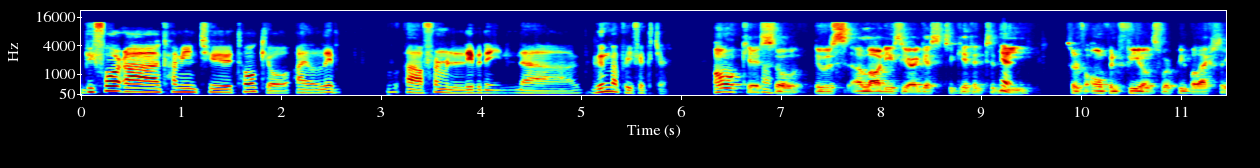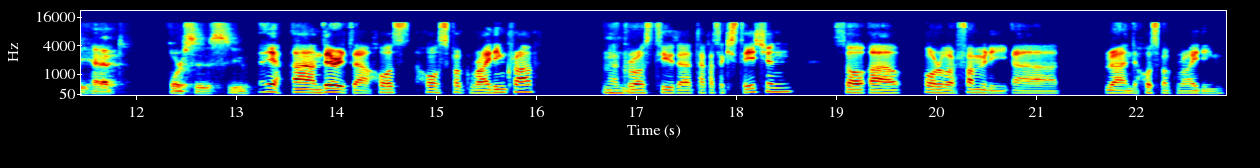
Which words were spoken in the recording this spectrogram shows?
before uh coming to Tokyo, I live uh formerly lived in uh Gunma Prefecture. Oh, okay, Uh, so it was a lot easier, I guess, to get into yeah, the sort of open fields where people actually had horses. You, yeah. Um, there is a horse horseback riding club uh, hmm close to the Takasaki station. So uh, all of our family uh ran the horseback riding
